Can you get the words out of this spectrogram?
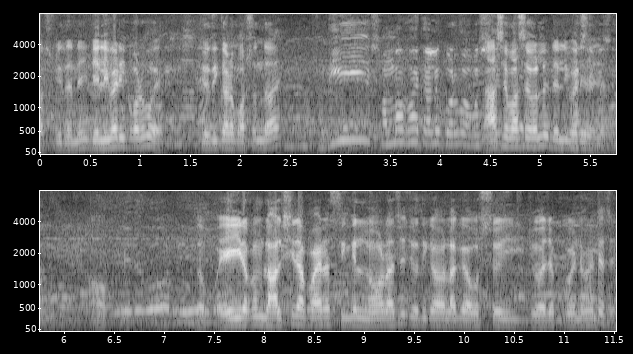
অসুবিধা নেই। ডেলিভারি করব? যদি কারও পছন্দ হয়। যদি সম্ভব হয় তাহলে করব আশেপাশে হলে ডেলিভারি হয়ে যাবে। ওকে। তো এই রকম লাল শিরা পায়রা সিঙ্গেল নড় আছে। যদি কারও লাগে অবশ্যই যোগাযোগ করে নেবেন ঠিক আছে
